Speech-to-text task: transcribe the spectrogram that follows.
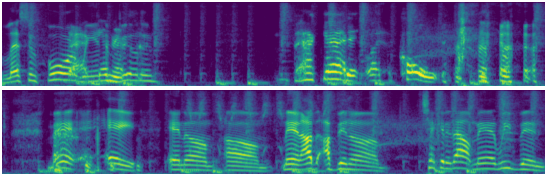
Lesson four, Back we in, in the it. building. Back at it like a cold. man, hey, and um, um, man, I've, I've been um checking it out, man. We've been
